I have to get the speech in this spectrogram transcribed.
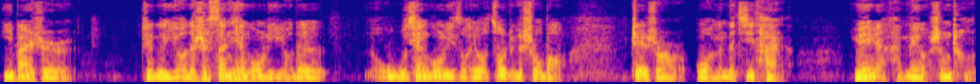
一般是这个有的是三千公里，有的五千公里左右做这个首保，这时候我们的积碳。远远还没有生成，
